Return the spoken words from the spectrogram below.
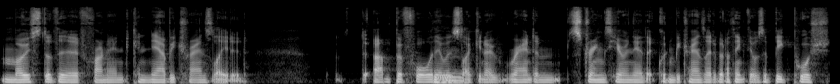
most of the front end can now be translated. Um, before there was like you know random strings here and there that couldn't be translated, but I think there was a big push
